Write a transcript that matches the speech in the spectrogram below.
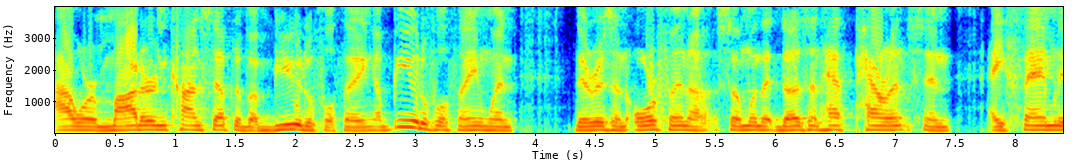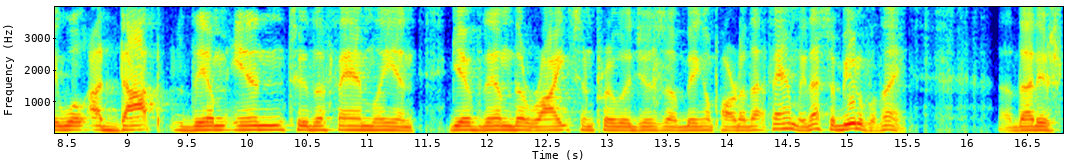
our modern concept of a beautiful thing, a beautiful thing when there is an orphan, uh, someone that doesn't have parents, and a family will adopt them into the family and give them the rights and privileges of being a part of that family. That's a beautiful thing. Uh, that is,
